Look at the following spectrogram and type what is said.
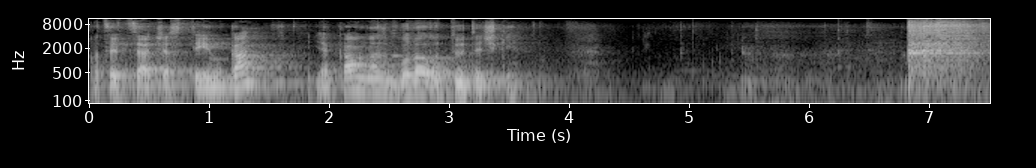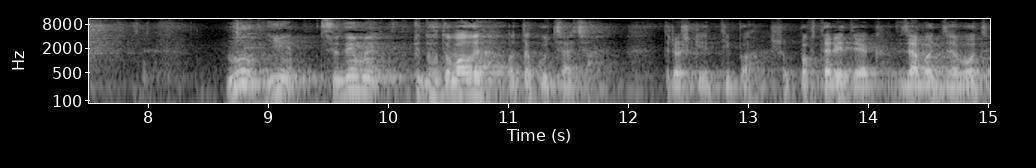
оце ця частинка, яка у нас була отутечки. Ну і сюди ми підготували отаку цяцю. Трошки, типа, щоб повторити, як завод-завод.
